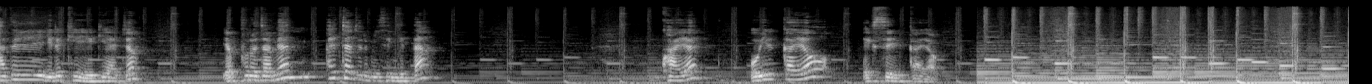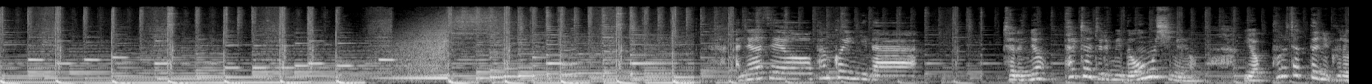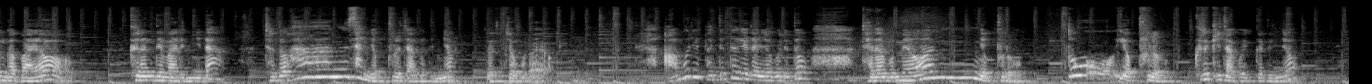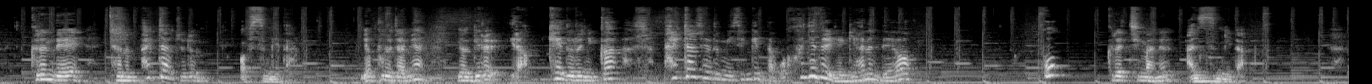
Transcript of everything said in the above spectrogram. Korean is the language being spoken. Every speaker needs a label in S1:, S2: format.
S1: 다들 이렇게 얘기하죠? 옆으로 자면 팔자주름이 생긴다? 과연 O일까요? X일까요? 안녕하세요. 판코입니다. 저는요, 팔자주름이 너무 심해요. 옆으로 잤더니 그런가 봐요. 그런데 말입니다. 저도 항상 옆으로 자거든요. 이쪽으로요. 아무리 반듯하게 자려고 그래도 자다 보면 옆으로 또 옆으로 그렇게 자고 있거든요. 그런데 저는 팔자주름 없습니다. 옆으로 자면 여기를 이렇게 누르니까 팔자주름이 생긴다고 흔히들 얘기하는데요. 꼭 그렇지만은 않습니다.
